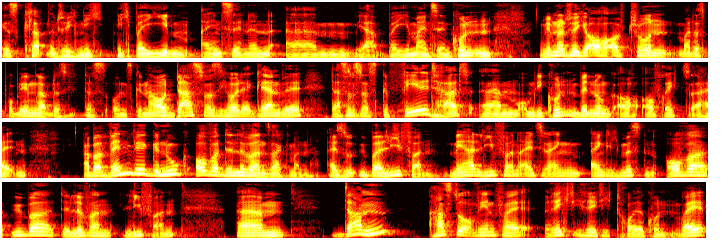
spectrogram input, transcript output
Es klappt natürlich nicht, nicht bei jedem einzelnen, ähm, ja, bei jedem einzelnen Kunden. Wir haben natürlich auch oft schon mal das Problem gehabt, dass, dass uns genau das, was ich heute erklären will, dass uns das gefehlt hat, ähm, um die Kundenbindung auch aufrecht zu erhalten. Aber wenn wir genug overdelivern, sagt man, also überliefern, mehr liefern, als wir eigentlich müssten, over, über, delivern, liefern, ähm, dann hast du auf jeden Fall richtig, richtig treue Kunden. Weil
